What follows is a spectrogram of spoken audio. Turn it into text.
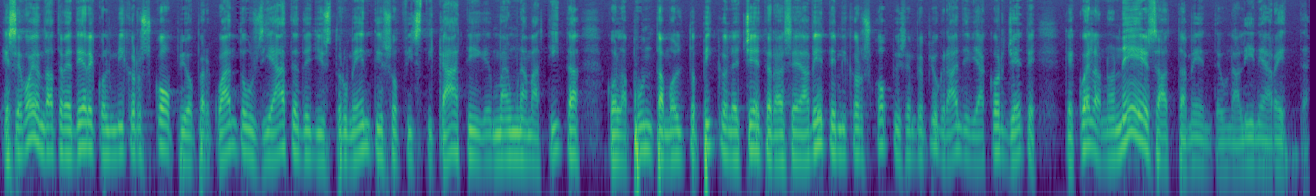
e se voi andate a vedere col microscopio, per quanto usiate degli strumenti sofisticati, una matita con la punta molto piccola, eccetera, se avete microscopi sempre più grandi vi accorgete che quella non è esattamente una linea retta.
